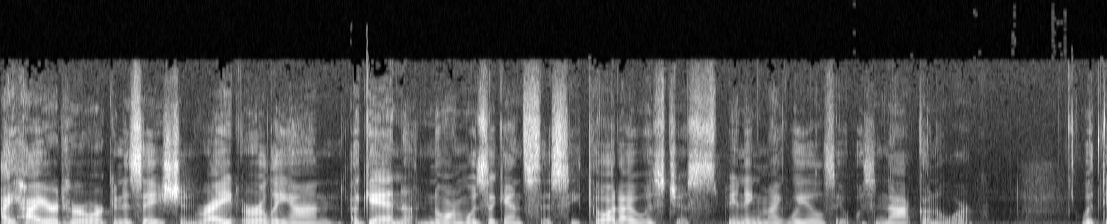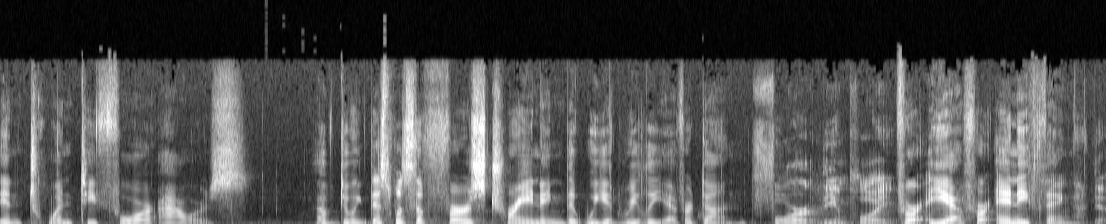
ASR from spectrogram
I hired her organization right early on. Again, Norm was against this. He thought I was just spinning my wheels. It was not going to work. Within 24 hours of doing this was the first training that we had really ever done For the employee. for yeah for anything Yeah.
